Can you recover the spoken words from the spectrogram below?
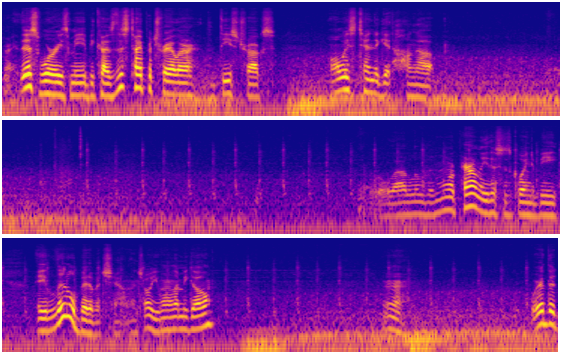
Right, this worries me because this type of trailer, these trucks, always tend to get hung up. Roll out a little bit more. Apparently this is going to be a little bit of a challenge. Oh, you want to let me go? Where'd the...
